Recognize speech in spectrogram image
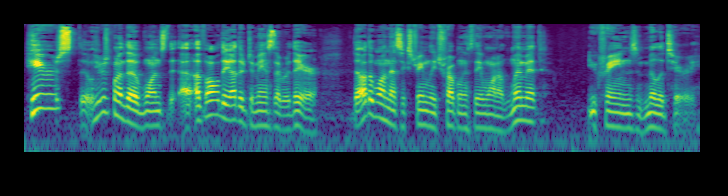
Here's the, here's one of the ones that, uh, of all the other demands that were there. The other one that's extremely troubling is they want to limit Ukraine's military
